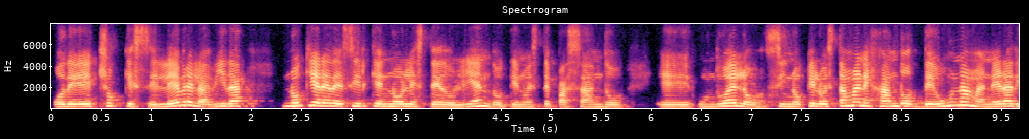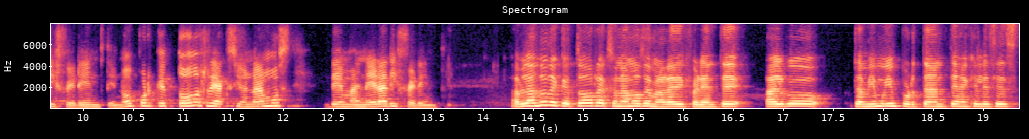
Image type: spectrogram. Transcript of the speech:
o de hecho que celebre la vida, no quiere decir que no le esté doliendo, que no esté pasando eh, un duelo, sino que lo está manejando de una manera diferente, ¿no? Porque todos reaccionamos de manera diferente. Hablando de que todos reaccionamos de manera diferente, algo también muy importante, Ángeles, es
